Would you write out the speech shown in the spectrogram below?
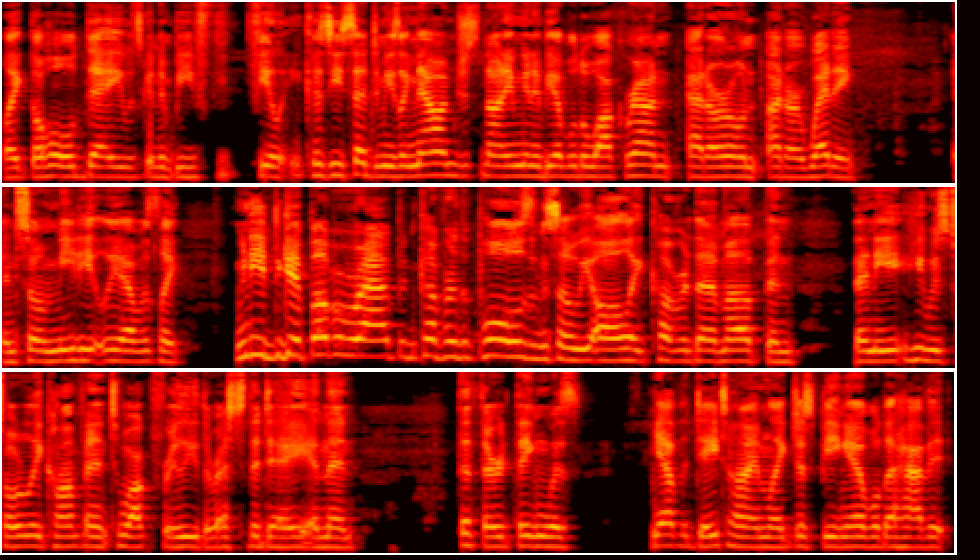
like the whole day he was going to be f- feeling because he said to me he's like now i'm just not even going to be able to walk around at our own at our wedding and so immediately i was like we need to get bubble wrap and cover the poles and so we all like covered them up. And then he he was totally confident to walk freely the rest of the day. And then the third thing was yeah the daytime like just being able to have it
